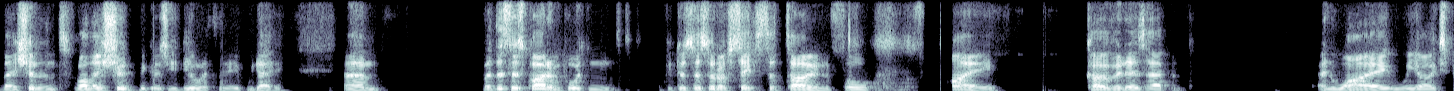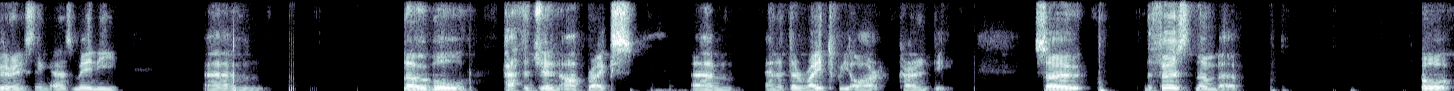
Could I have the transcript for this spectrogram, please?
they shouldn't. Well, they should because you deal with them every day. Um, but this is quite important because this sort of sets the tone for why COVID has happened and why we are experiencing as many um, global pathogen outbreaks um, and at the rate we are currently. So the first number for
